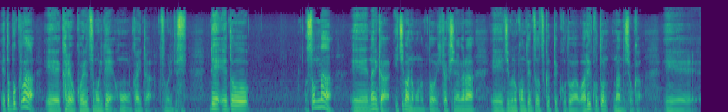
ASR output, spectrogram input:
えーと、僕は、えー、彼を超えるつもりで本を書いたつもりです。でえっ、とそんな、えー、何か一番のものと比較しながら、えー、自分のコンテンツを作っていくことは悪いことなんでしょうか、え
